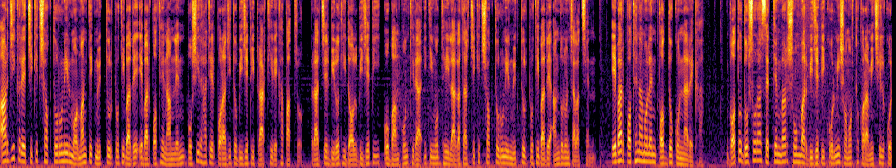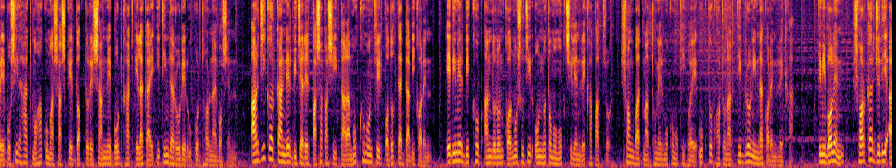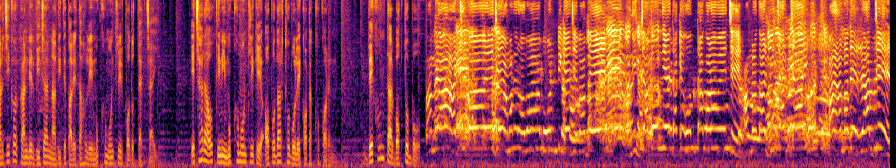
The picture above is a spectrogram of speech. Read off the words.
আরজি করে চিকিৎসক তরুণীর মর্মান্তিক মৃত্যুর প্রতিবাদে এবার পথে নামলেন বসিরহাটের পরাজিত বিজেপি প্রার্থী রেখা পাত্র। রাজ্যের বিরোধী দল বিজেপি ও বামপন্থীরা ইতিমধ্যেই লাগাতার চিকিৎসক তরুণীর মৃত্যুর প্রতিবাদে আন্দোলন চালাচ্ছেন। এবার পথে নামলেন পদ্মকন্যা রেখা। গত দোসরা সেপ্টেম্বর সোমবার বিজেপি কর্মী সমর্থ করা মিছিল করে বসিরহাট মহাকুমা শাসকের দপ্তরের সামনে বোটঘাট এলাকায় ইটিন্ডা রোডের উপর ধর্নায় বসেন। আরজিকর কাণ্ডের বিচারের পাশাপাশি তারা মুখ্যমন্ত্রীর পদত্যাগ দাবি করেন। এদিনের বিক্ষোভ আন্দোলন কর্মসূচির অন্যতম মুখ ছিলেন রেখা পাত্র। সংবাদ মাধ্যমের মুখোমুখি হয়ে উক্ত ঘটনার তীব্র নিন্দা করেন রেখা। তিনি বলেন, সরকার যদি আরজিকর কাণ্ডের বিচার না দিতে পারে তাহলে মুখ্যমন্ত্রীর পদত্যাগ চাই। এছাড়াও তিনি মুখ্যমন্ত্রীকে অপদার্থ বলে কটাক্ষ করেন। দেখুন তার বক্তব্য। রাজ্যের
